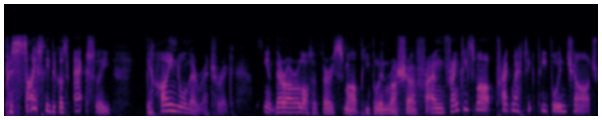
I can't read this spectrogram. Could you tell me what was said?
precisely because actually, behind all their rhetoric, you know, there are a lot of very smart people in Russia, and frankly, smart, pragmatic people in charge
